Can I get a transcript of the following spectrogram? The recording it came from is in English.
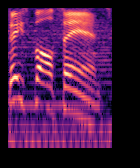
Baseball fans,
